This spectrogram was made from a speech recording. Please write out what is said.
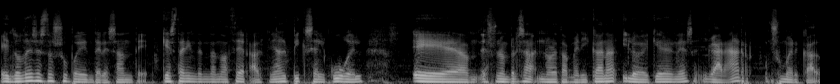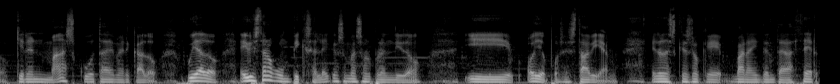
Entonces esto es súper interesante. ¿Qué están intentando hacer? Al final Pixel Google eh, es una empresa norteamericana y lo que quieren es ganar su mercado. Quieren más cuota de mercado. Cuidado, he visto algún Pixel, eh, que eso me ha sorprendido. Y oye, pues está bien. Entonces, ¿qué es lo que van a intentar hacer?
